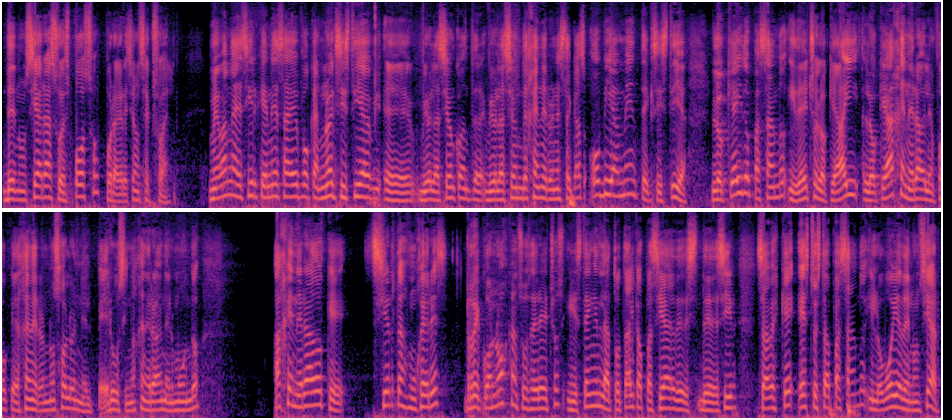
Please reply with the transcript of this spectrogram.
denunciara a su esposo por agresión sexual. Me van a decir que en esa época no existía eh, violación, de género en este caso. Obviamente existía. Lo que ha ido pasando, y de hecho lo que, ha generado el enfoque de género, no solo en el Perú, sino generado en el mundo, ha generado que ciertas mujeres reconozcan sus derechos y estén en la total capacidad de, de decir, ¿sabes qué? Esto está pasando y lo voy a denunciar.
